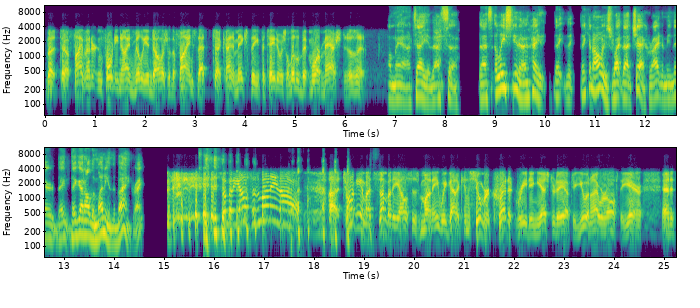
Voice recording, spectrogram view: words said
but uh, $549 million of the fines, that uh, kind of makes the potatoes a little bit more mashed, doesn't it? Oh, man, I tell you, that's uh, that's at least, you know, hey, they, they, they can always write that check, right? I mean, they're, they, they got all the money in the bank, right? Somebody else's money, though. Uh, talking about somebody else's money, we got a consumer credit reading yesterday after you and I were off the air, and it's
